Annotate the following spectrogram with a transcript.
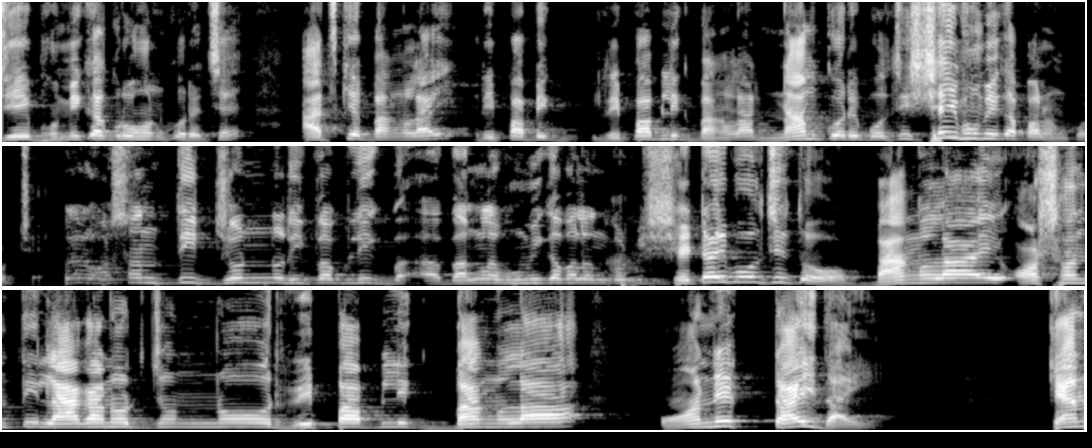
যে ভূমিকা গ্রহণ করেছে আজকে বাংলায় রিপাবলিক রিপাবলিক বাংলার নাম করে বলছি সেই ভূমিকা পালন করছে। অশান্তির জন্য রিপাবলিক বাংলা ভূমিকা পালন করবে সেটাই বলছি তো বাংলায় অশান্তি লাগানোর জন্য রিপাবলিক বাংলা অনেকটাই দায়ী। কেন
